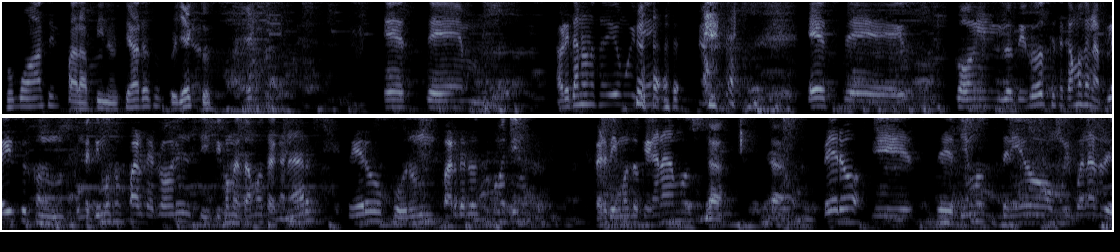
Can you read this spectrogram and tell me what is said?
¿cómo hacen para financiar esos proyectos? Este, ahorita no nos ha ido muy bien. este, con los videojuegos que sacamos en la Play Store con- cometimos un par de errores y sí comenzamos a ganar, pero por un par de errores que cometimos perdimos lo que ganamos. Ya. Pero este, sí hemos tenido muy, buena muy,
